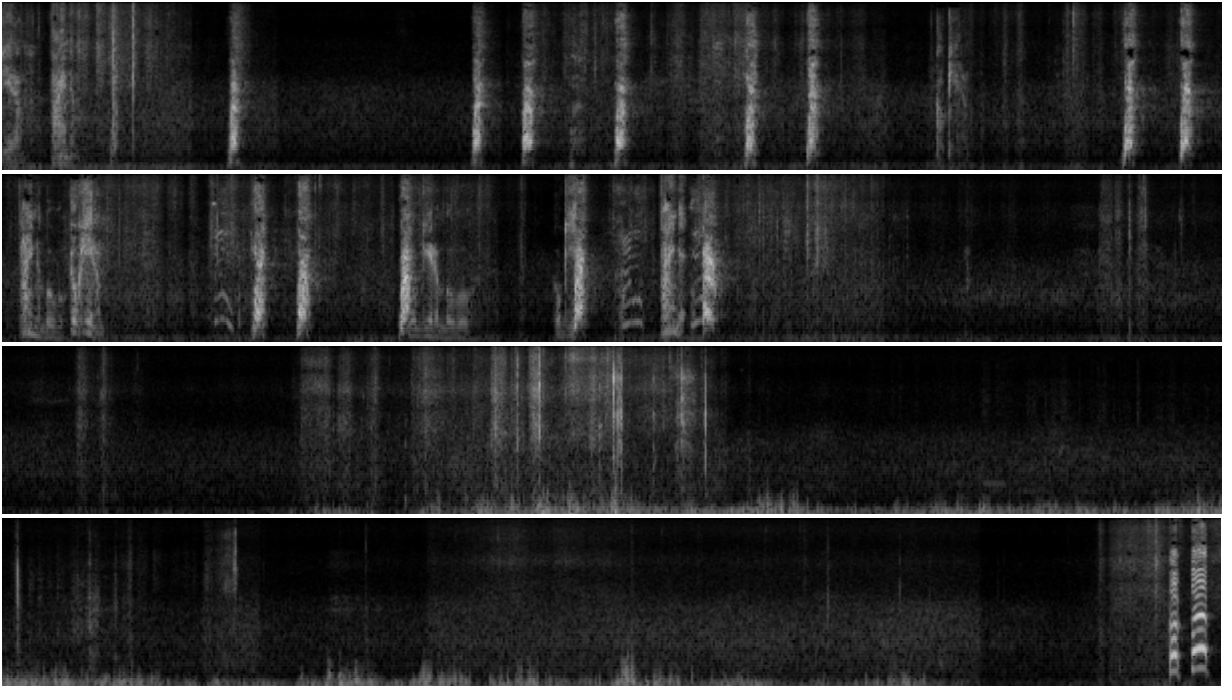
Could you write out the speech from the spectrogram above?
get him. Find him. Go get him. Find him, Boo Boo. Go get him. Go get him, Boo Boo. Go get him. Find it. pop, pop.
